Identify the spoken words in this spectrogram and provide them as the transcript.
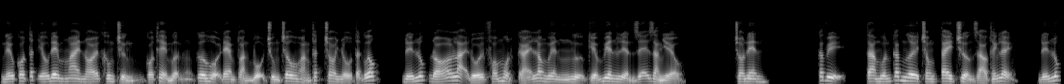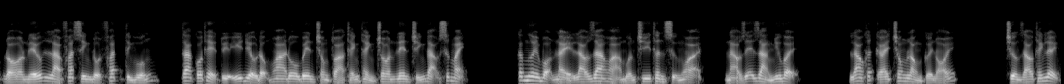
nếu có tất yếu đêm mai nói không chừng có thể mượn cơ hội đem toàn bộ trung châu hoàng thất cho nhổ tận gốc, đến lúc đó lại đối phó một cái long nguyên ngự kiếm viên liền dễ dàng nhiều. Cho nên, các vị, ta muốn các ngươi trong tay trưởng giáo thánh lệnh, đến lúc đó nếu là phát sinh đột phát tình huống, ta có thể tùy ý điều động hoa đô bên trong tòa thánh thành cho nên chính đạo sức mạnh. Các ngươi bọn này lao ra hỏa muốn chi thân sự ngoại, nào dễ dàng như vậy? Lao khất cái trong lòng cười nói trường giáo thánh lệnh,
